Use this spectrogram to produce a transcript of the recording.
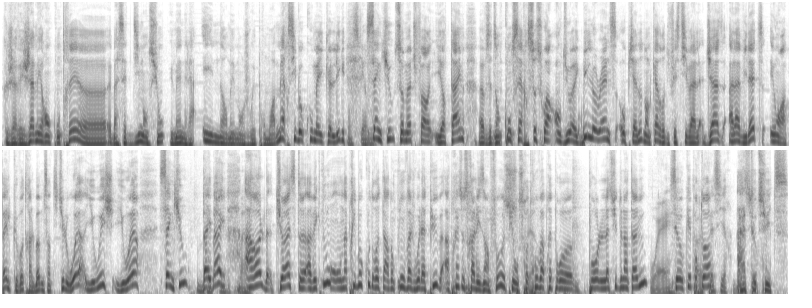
que j'avais jamais rencontrés, bah, cette dimension humaine, elle a énormément joué pour moi. Merci beaucoup, Michael League. Thank you so much for your time. Euh, vous êtes en concert ce soir en duo avec Bill Lawrence au piano dans le cadre du festival Jazz à la Villette. Et on rappelle que votre album s'intitule Where You Wish You Were. Thank you. Bye bye. Harold, tu restes avec nous. On a pris beaucoup de retard, donc on va jouer la pub. Après, ce sera les infos. Et puis on se retrouve après pour, pour la suite de l'interview. Ouais. C'est OK pour toi? plaisir, À tout de suite.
